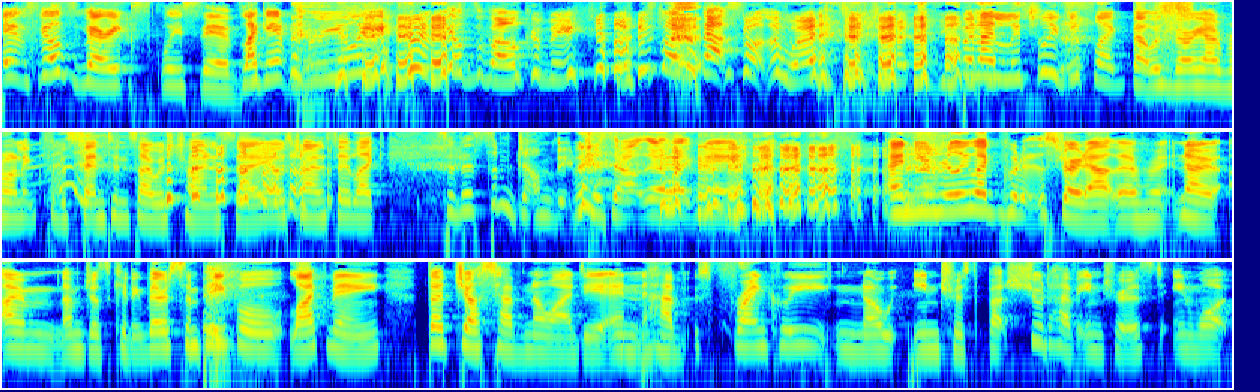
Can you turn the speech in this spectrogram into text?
It feels very exclusive. Like it really feels welcoming. I was like, that's not the word. you tried to use. but I literally just like that was very ironic for the sentence I was trying to say. I was trying to say like, so there's some dumb bitches out there like me, and you really like put it straight out there. No, I'm I'm just kidding. There are some people like me that just have no idea and have frankly no interest, but should have interest in what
